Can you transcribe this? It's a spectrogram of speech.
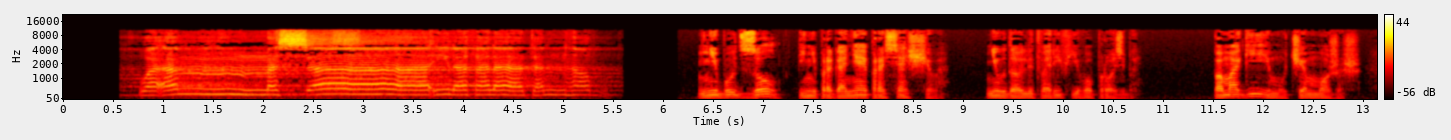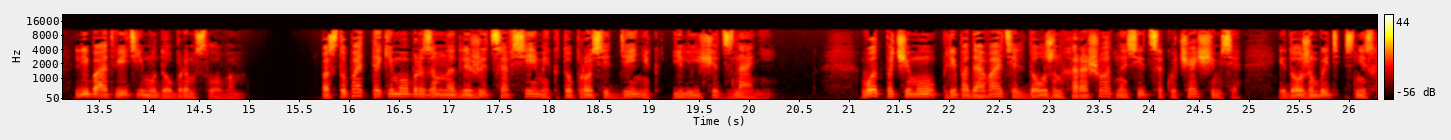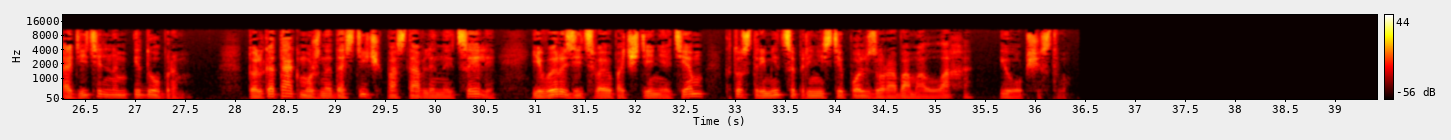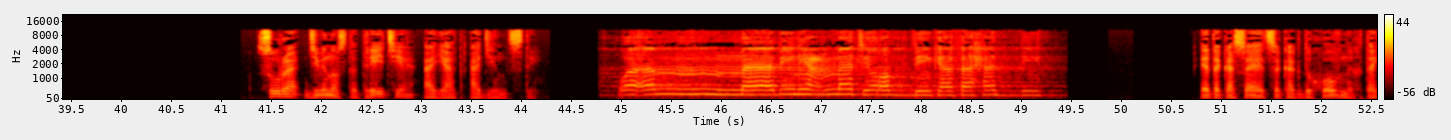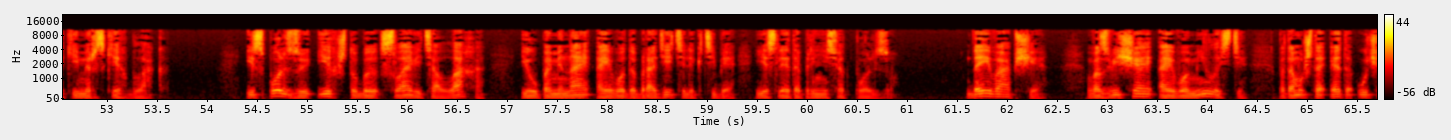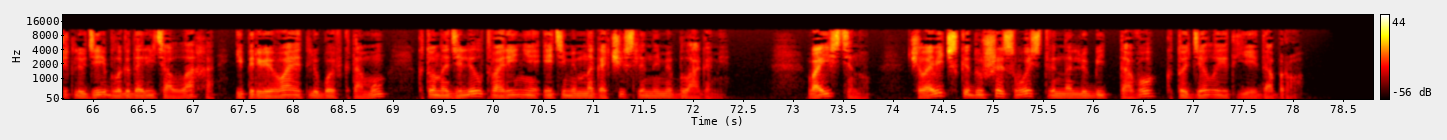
Не будь зол и не прогоняй просящего, не удовлетворив его просьбы. Помоги ему, чем можешь, либо ответь ему добрым словом. Поступать таким образом надлежит со всеми, кто просит денег или ищет знаний. Вот почему преподаватель должен хорошо относиться к учащимся и должен быть снисходительным и добрым. Только так можно достичь поставленной цели и выразить свое почтение тем, кто стремится принести пользу рабам Аллаха и обществу. Сура 93, аят 11. Это касается как духовных, так и мирских благ. Используй их, чтобы славить Аллаха и упоминай о его добродетели к тебе, если это принесет пользу. Да и вообще, возвещай о его милости, потому что это учит людей благодарить Аллаха и прививает любовь к тому, кто наделил творение этими многочисленными благами. Воистину, человеческой душе свойственно любить того, кто делает ей добро.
